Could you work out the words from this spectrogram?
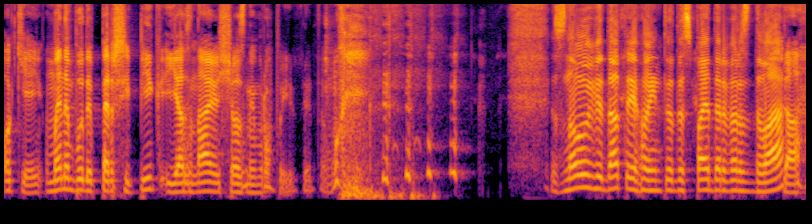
Окей, у мене буде перший пік, і я знаю, що з ним робити. Тому... Знову віддати його Into the Spider-Verse 2? Так.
